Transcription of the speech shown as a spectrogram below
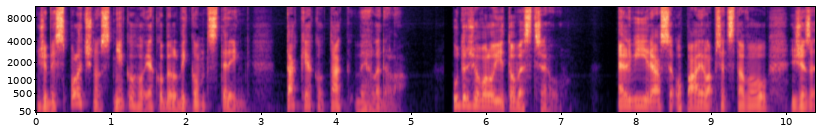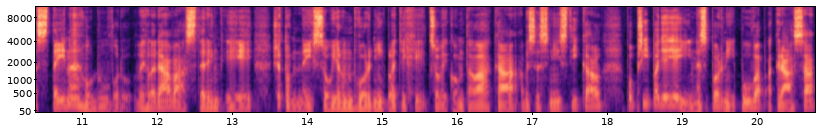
že by společnost někoho, jako byl Vicomte Stirring, tak jako tak vyhledala. Udržovalo ji to ve střehu. Elvíra se opájela představou, že ze stejného důvodu vyhledává Stering i ji, že to nejsou jenom dvorní pletichy, co vykontaláká, aby se s ní stýkal, po případě její nesporný půvab a krása,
